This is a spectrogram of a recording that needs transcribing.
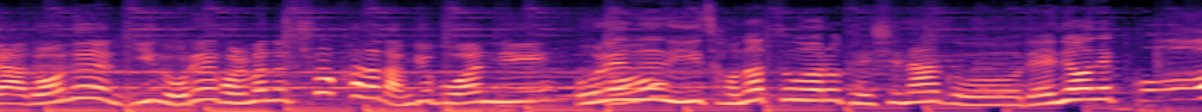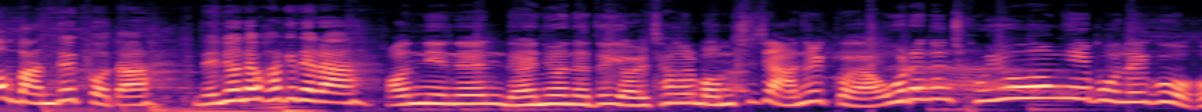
야 너는 이 노래에 걸맞는 추억 하나 남겨보았니? 올해는 어? 이 전화통화로 대신하고 내년에 꼭 만들 거다 내년에 확인해라 언니는 내년에도 열창을 멈추지 않을 거야. 올해는 조용히 보내고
